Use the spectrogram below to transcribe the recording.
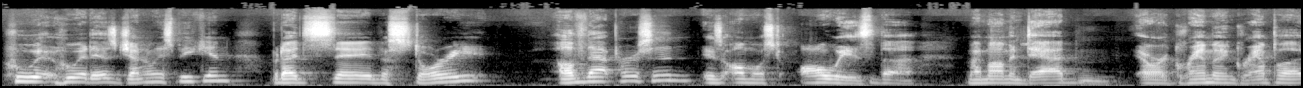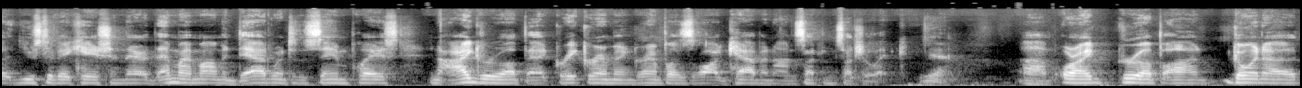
who it, who it is generally speaking. But I'd say the story of that person is almost always the my mom and dad or grandma and grandpa used to vacation there. Then my mom and dad went to the same place, and I grew up at great grandma and grandpa's log cabin on such and such a lake. Yeah. Um, or I grew up on going to,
